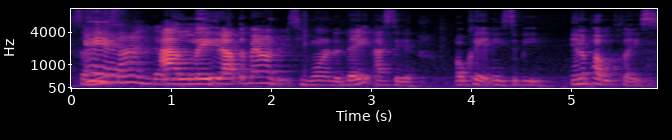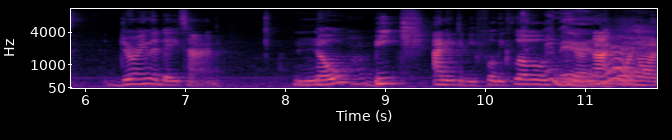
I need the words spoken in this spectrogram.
So you And signed, I do laid out the boundaries. He wanted a date. I said, okay, it needs to be in a public place during the daytime. No beach. I need to be fully clothed. We are Amen. not going on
